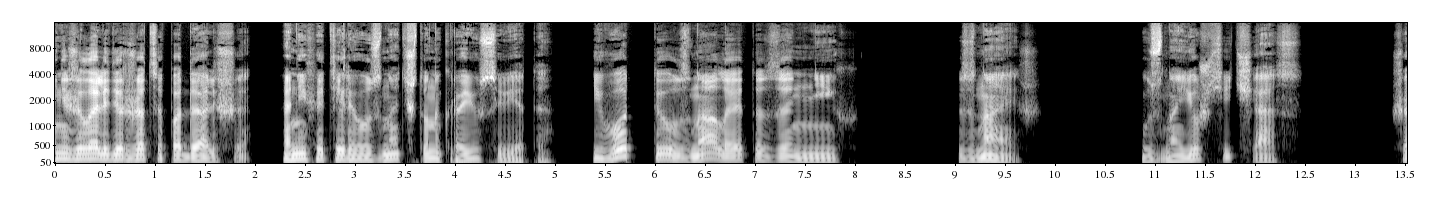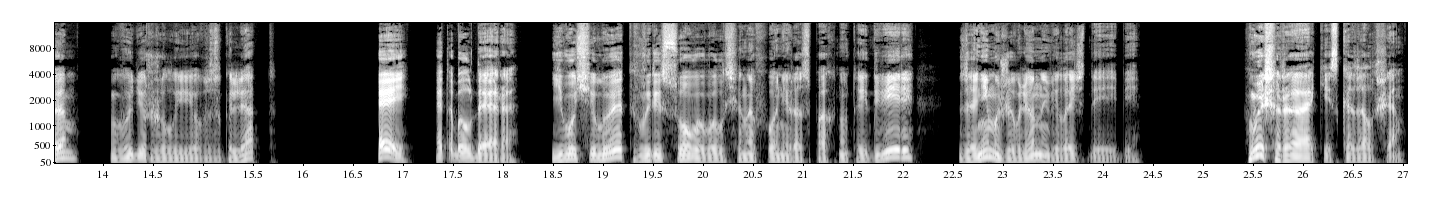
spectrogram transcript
не желали держаться подальше. Они хотели узнать, что на краю света. И вот ты узнала это за них. Знаешь. Узнаешь сейчас». Шем выдержал ее взгляд. «Эй, это был Дэра. Его силуэт вырисовывался на фоне распахнутой двери, за ним оживленно велась Дэйби. «Вы шраки», — сказал Шем,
